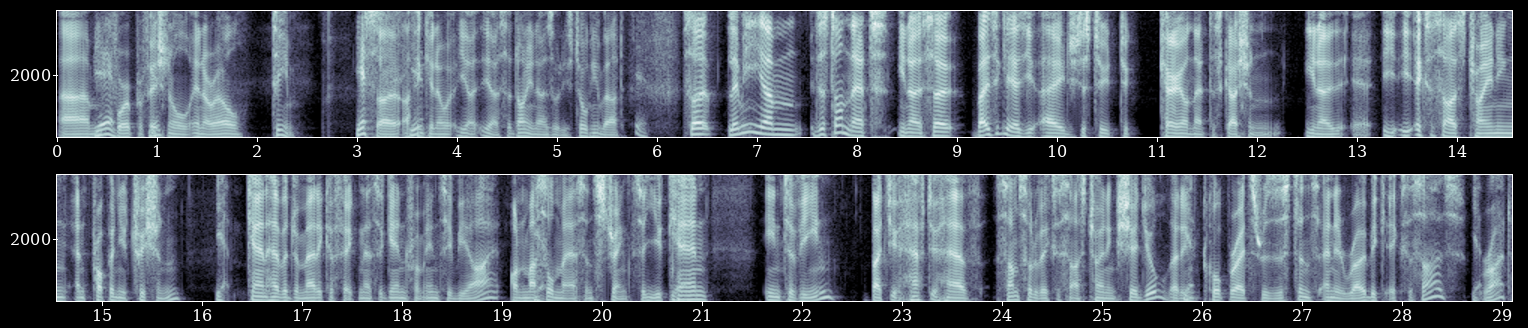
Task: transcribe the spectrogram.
um, Yeah, for a professional NRL team. Yes. So I Yeah. think you know, yeah, yeah. So Donny knows what he's talking about. Yeah. So let me um just on that, you know, so basically as you age, just to to carry on that discussion, you know, y- exercise training and proper nutrition Yeah. can have a dramatic effect, and that's again from NCBI on muscle mass and strength. So you can intervene, but you have to have some sort of exercise training schedule that Yeah. incorporates resistance and aerobic exercise, Yeah. right?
